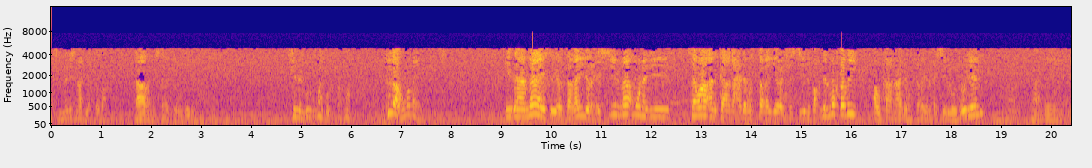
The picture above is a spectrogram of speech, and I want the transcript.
نفس النجس ما في اقتضاء. تارة مستند لوجود الماء. شنو تقول ما يقول. كلاهما ما ينجس إذا ما يصير تغير حسي الماء مو نجيس. سواء كان عدم التغير الحسي لفقد المقتضي أو كان عدم التغير الحسي لوجود المانع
